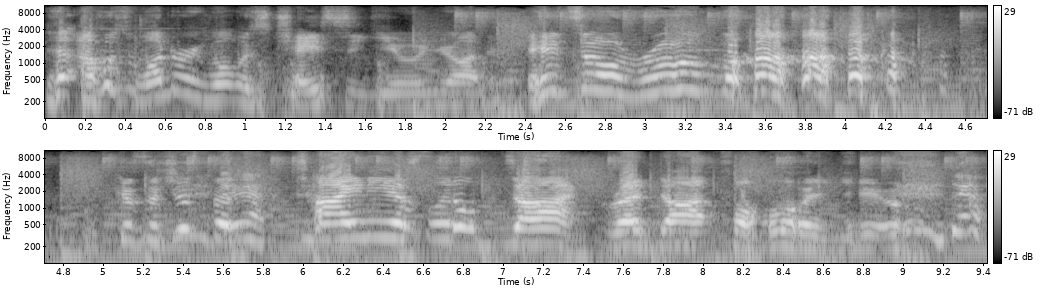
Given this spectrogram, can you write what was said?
I was wondering what was chasing you, and you're like, it's a Roomba! Because it's just the Yeah. tiniest little dot, red dot following you. Yeah,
